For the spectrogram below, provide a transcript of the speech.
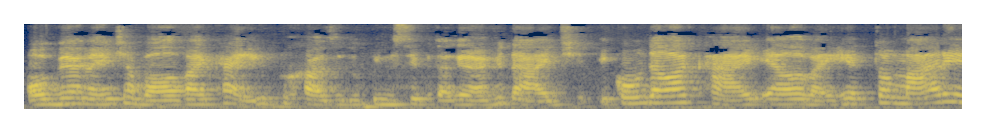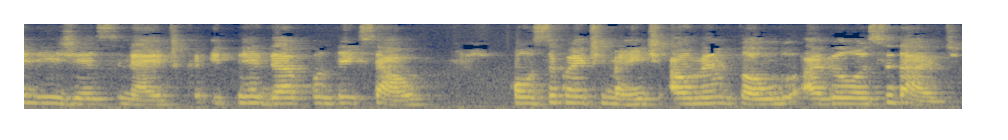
Obviamente, a bola vai cair por causa do princípio da gravidade, e quando ela cai, ela vai retomar a energia cinética e perder a potencial, consequentemente aumentando a velocidade.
